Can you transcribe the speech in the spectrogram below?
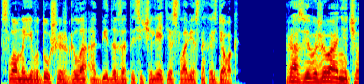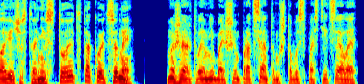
словно его души жгла обида за тысячелетия словесных издевок. Разве выживание человечества не стоит такой цены? Мы жертвуем небольшим процентом, чтобы спасти целое.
